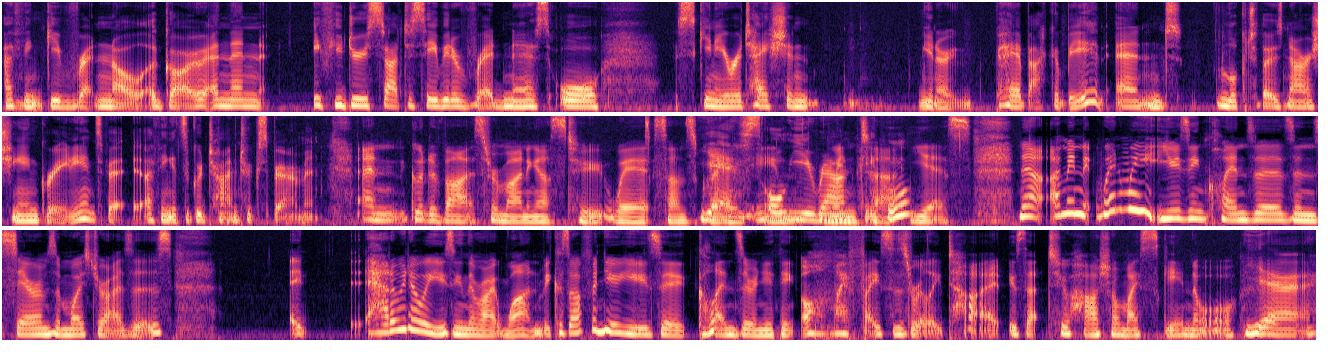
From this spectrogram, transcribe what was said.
I think give retinol a go. And then if you do start to see a bit of redness or skin irritation, you know, pare back a bit and look to those nourishing ingredients. But I think it's a good time to experiment. And good advice reminding us to wear sunscreen. Yes, all year round, winter. people. Yes. Now, I mean, when we're using cleansers and serums and moisturizers, how do we know we're using the right one? Because often you use a cleanser and you think, oh, my face is really tight. Is that too harsh on my skin? Or Yeah.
